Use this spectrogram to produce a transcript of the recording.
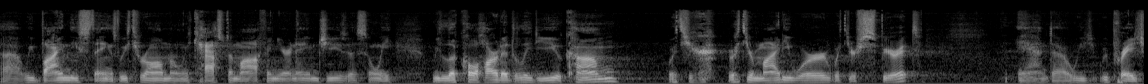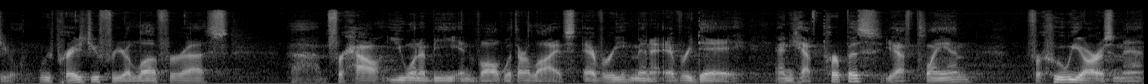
Uh, we bind these things, we throw them, and we cast them off in your name, Jesus. And we, we look wholeheartedly to you. Come with your, with your mighty word, with your spirit. And uh, we, we praise you. We praise you for your love for us, um, for how you want to be involved with our lives every minute, every day. And you have purpose, you have plan for who we are as men.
